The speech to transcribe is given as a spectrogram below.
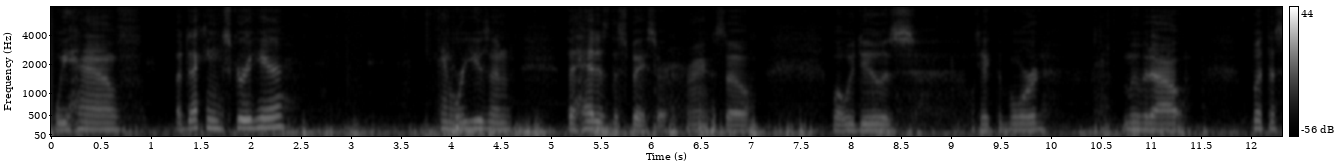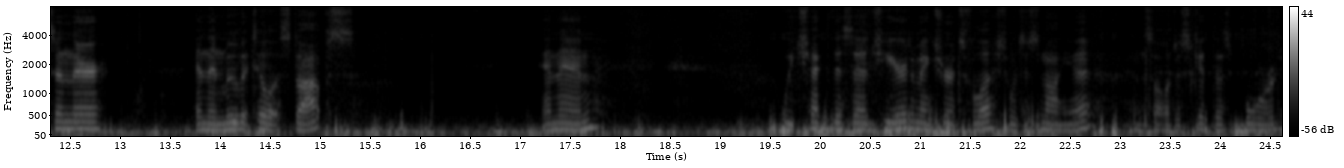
We have a decking screw here and we're using the head as the spacer, right? So what we do is we take the board, move it out, put this in there, and then move it till it stops. And then we check this edge here to make sure it's flush, which it's not yet. And so I'll just get this board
